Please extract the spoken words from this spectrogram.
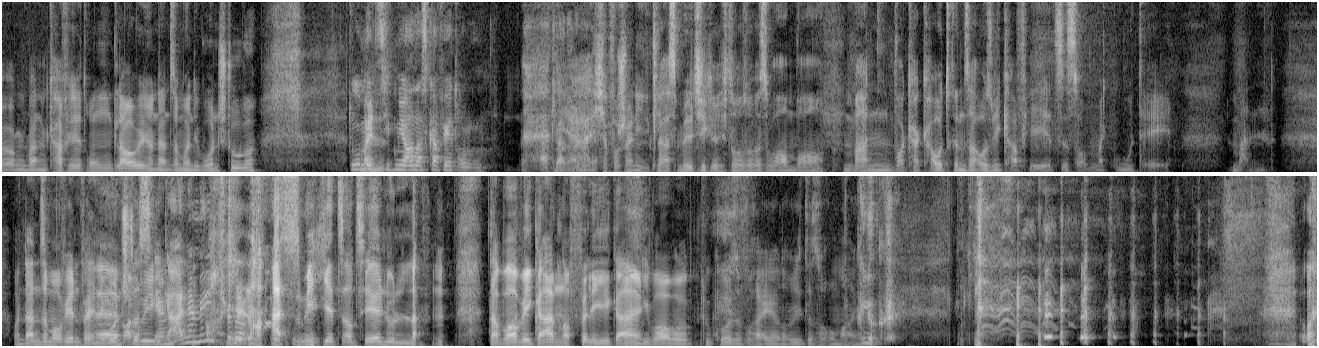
irgendwann einen Kaffee getrunken, glaube ich, und dann sind wir in die Wohnstube. Du Mein- mit sieben Jahren hast Kaffee getrunken. Ja, klar. Ja, ich habe wahrscheinlich ein Glas Milch gekriegt oder so, was warm war. Mann, war Kakao drin, sah aus wie Kaffee. Jetzt ist doch mal gut, ey. Mann. Und dann sind wir auf jeden Fall in die Äh, war Wohnstube das gegangen. vegane Milch Ach, lass mich jetzt erzählen, du Lappen. Da war vegan noch völlig egal. Die war aber glukosefrei oder wie das auch immer heißt. Gluck. Und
